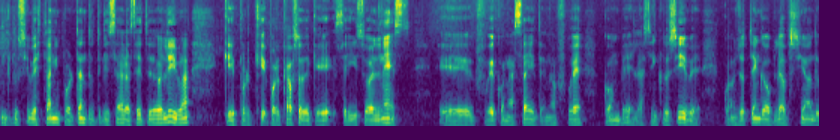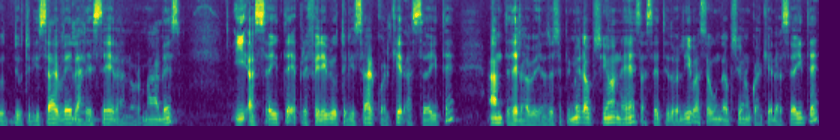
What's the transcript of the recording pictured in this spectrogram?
inclusive es tan importante utilizar aceite de oliva que porque, por causa de que se hizo el NES, eh, fue con aceite, no fue con velas. Inclusive, cuando yo tengo la opción de, de utilizar velas de cera normales y aceite, es preferible utilizar cualquier aceite antes de la vela. Entonces, primera opción es aceite de oliva, segunda opción cualquier aceite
